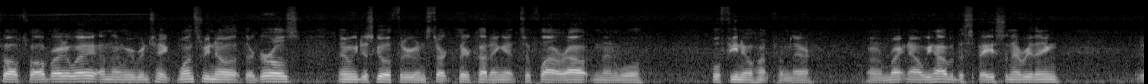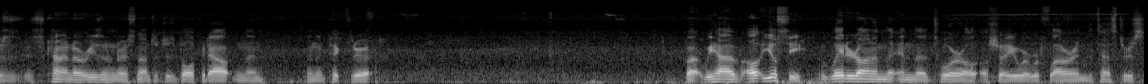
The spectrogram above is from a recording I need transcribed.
12-12 right away. And then we're gonna take, once we know that they're girls, then we just go through and start clear cutting it to flower out and then we'll, we'll pheno hunt from there. Um, right now we have the space and everything. There's, there's kind of no reason for us not to just bulk it out and then, and then pick through it. But we have, oh, you'll see later on in the in the tour. I'll, I'll, show you where we're flowering the testers,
